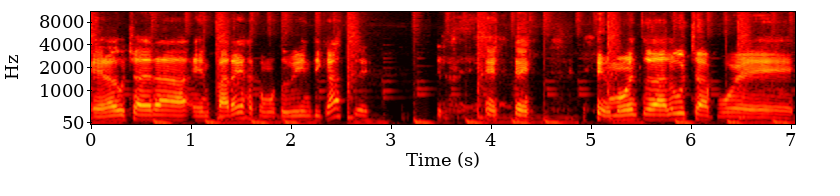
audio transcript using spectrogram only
la lucha era en pareja, como tú bien indicaste. en un momento de la lucha, pues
